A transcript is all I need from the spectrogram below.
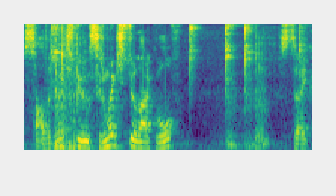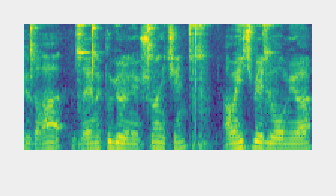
saldırmak istiyor, ısırmak istiyor Dark Wolf. Striker daha dayanıklı görünüyor şu an için. Ama hiç belli olmuyor.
